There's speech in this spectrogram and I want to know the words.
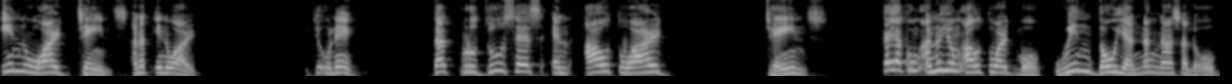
inward change. Anat inward? Iti uneg. That produces an outward change. Kaya kung ano yung outward mo, window yan ng nasa loob.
